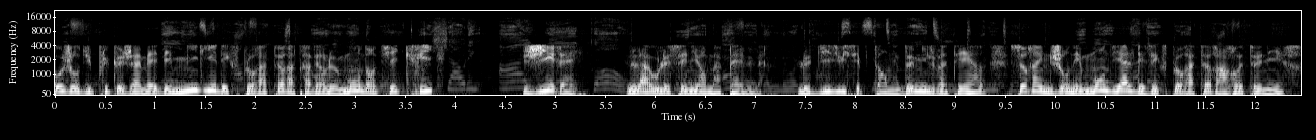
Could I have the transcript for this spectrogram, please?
Aujourd'hui plus que jamais, des milliers d'explorateurs à travers le monde entier crient ⁇ J'irai là où le Seigneur m'appelle ⁇ Le 18 septembre 2021 sera une journée mondiale des explorateurs à retenir.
